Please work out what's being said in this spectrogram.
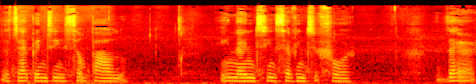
that happened in São Paulo in 1974. There,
